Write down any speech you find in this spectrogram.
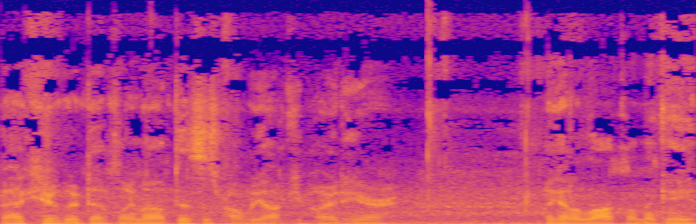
back here they're definitely not. This is probably occupied here. I got a lock on the gate.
